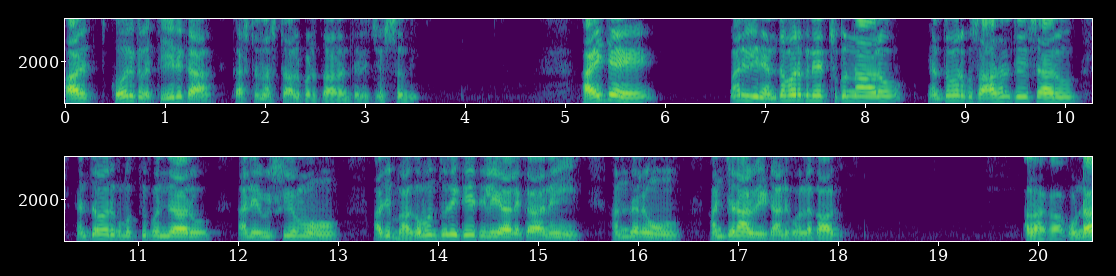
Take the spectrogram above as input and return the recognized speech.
వారి కోరికల తీరిక కష్ట నష్టాలు పడతారని తెలియజేస్తుంది. అయితే మరి వీరు ఎంతవరకు నేర్చుకున్నారు? ఎంతవరకు సాధన చేశారు? ఎంతవరకు ముక్తి పొందారు? అనే విషయము అది భగవంతునికే తెలియాలి కానీ అందరం అంచనా వేయడానికి వల్ల కాదు. అలా కాకుండా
